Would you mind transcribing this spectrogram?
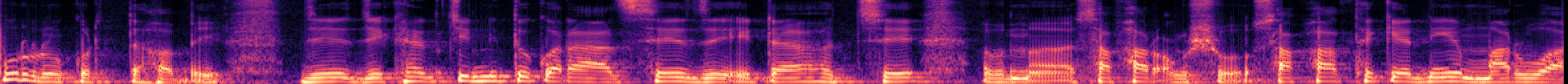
পূর্ণ করতে হবে। যে যেখানে চিহ্নিত করা আছে যে এটা হচ্ছে সাফার অংশ। সাফা থেকে নিয়ে মারোয়া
